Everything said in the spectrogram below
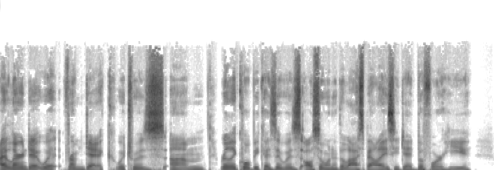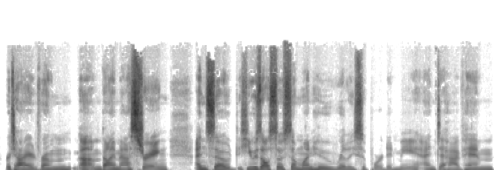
I learned it with from Dick which was um, really cool because it was also one of the last ballets he did before he retired from um, ballet mastering and so he was also someone who really supported me and to have him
